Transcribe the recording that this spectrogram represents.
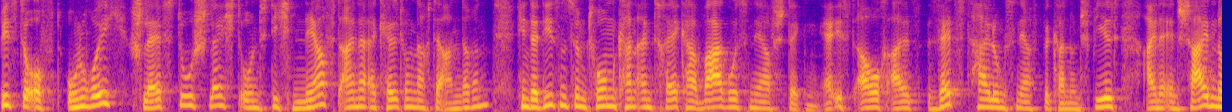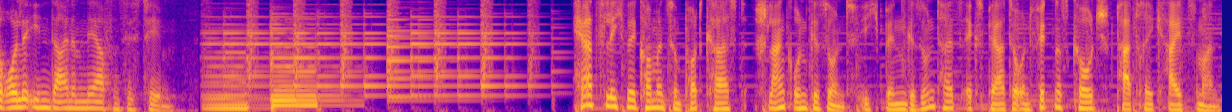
Bist du oft unruhig, schläfst du schlecht und dich nervt eine Erkältung nach der anderen? Hinter diesen Symptomen kann ein träger Vagusnerv stecken. Er ist auch als Selbstheilungsnerv bekannt und spielt eine entscheidende Rolle in deinem Nervensystem. Herzlich willkommen zum Podcast Schlank und Gesund. Ich bin Gesundheitsexperte und Fitnesscoach Patrick Heitzmann.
